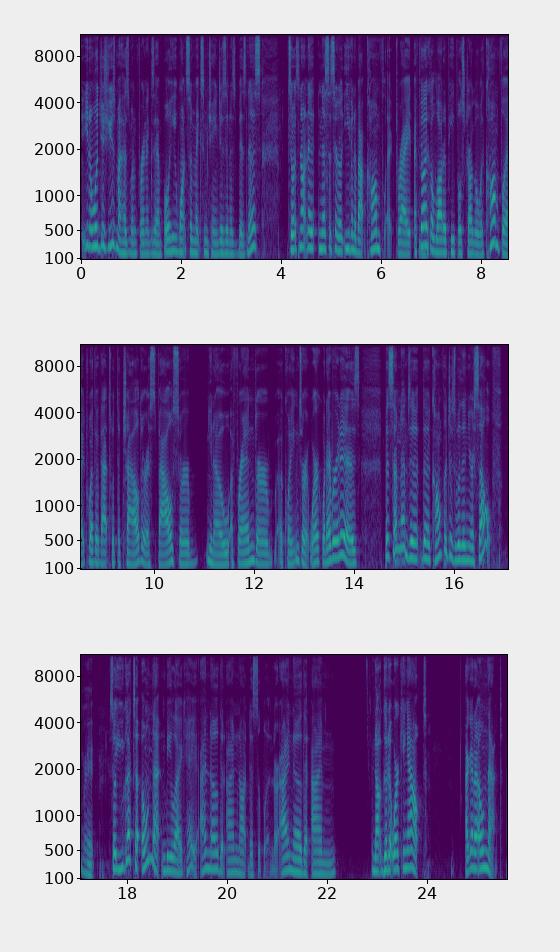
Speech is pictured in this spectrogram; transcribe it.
you know, we'll just use my husband for an example. He wants to make some changes in his business. So it's not ne- necessarily even about conflict, right? I feel mm. like a lot of people struggle with conflict, whether that's with a child or a spouse or, you know, a friend or acquaintance or at work, whatever it is. But sometimes the, the conflict is within yourself. right. So you got to own that and be like, hey, I know that I'm not disciplined or I know that I'm not good at working out. I got to own that.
